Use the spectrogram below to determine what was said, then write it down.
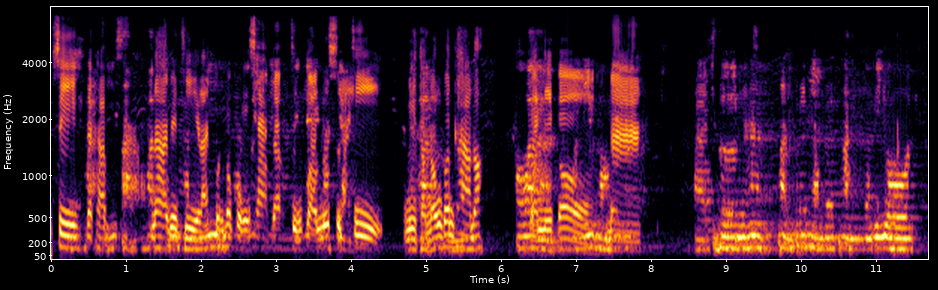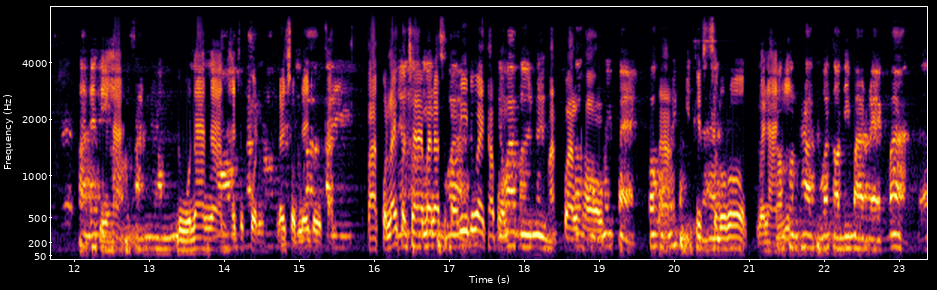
FC นะครับหน้าเวทีหลายคนก็คงทราบแล้วถึงความรู้สึกที่มีต่อน้องต้นข้าวเนาะเพราะาวันนี้ก็มาอ่าเชิญนะฮะท่านพระยานประธานดริโยท่า นได้ติดต่อประสานงานดูหน้างานให้ทุกคนได้ชมได้ดูกันฝากกดไลค์กดแชร์มานาสตอรี่ด้วยครับผแต่มว่าเบอร์หนึ่งวัดกวางทองก็คไม่แปลกก็คงอ่าไม่ผิดพิษนะณุโลกเวลาน้องนี้ค่อนข้างถือว่าตอนนี้มาแรงมากนะ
